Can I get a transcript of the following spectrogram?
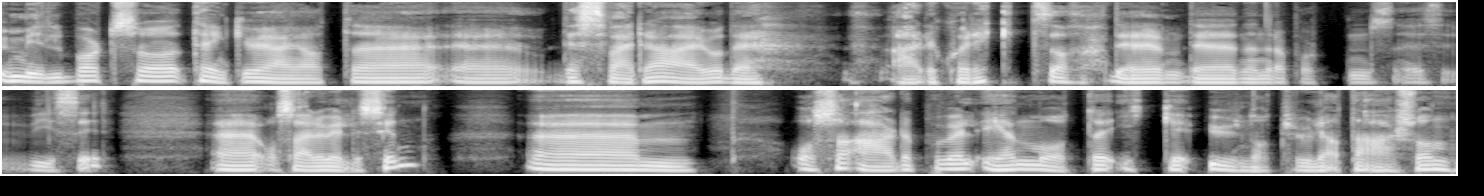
Umiddelbart så tenker jeg at eh, dessverre er jo det er det korrekt, det, det den rapporten viser. Eh, og så er det veldig synd. Eh, og så er det på vel en måte ikke unaturlig at det er sånn,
